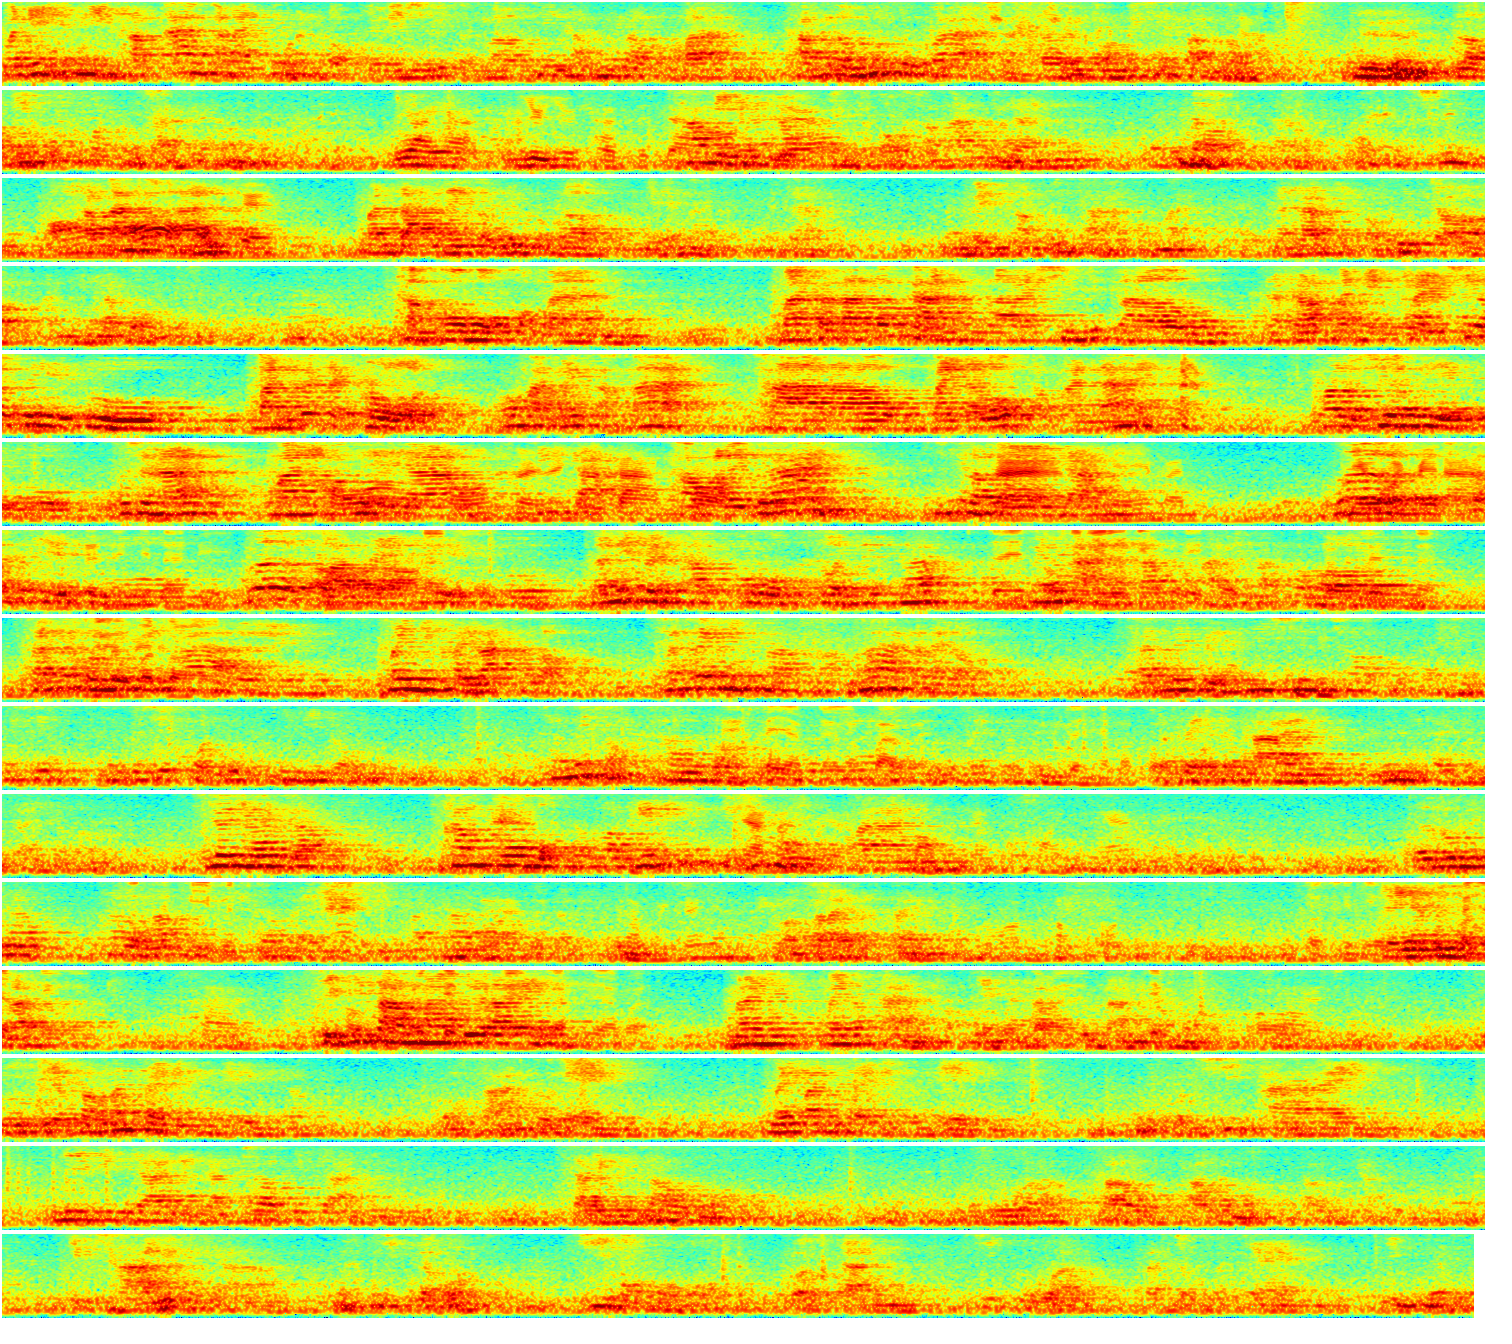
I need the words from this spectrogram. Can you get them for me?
วันนี้ยังมีคำอ้างอะไรที่มันตกอยู่ในชีวิตของเราที่ทำให้เราบอกว่าทำให้เรารู้สึกว่าเรายังไม่ใช่ความสำเร็จหรือเราไม่คู่ควรกับการเป็นความสำเร็จ yeah yeah you you can sit ถ้า down มีนะครับ yeah อยากจะบอกคำอ้างเหล่านั้นไม่ได้มาจากพระเจ้าอ๋อคำอ้างเหล่านั้นโอเคมันดังในสำนึกของเราไม่ได้มาจากพระเจ้า มันเป็นคำพิสาของมันนะครับเห็นเอาขึ้นจออันนี้ ครับผมคำโกหกของมันมันสตานต้องการทำลายชีวิตเรานะครับ มันเห็นใครเชื่อพระเยซู มันก็จะโกรธ เพราะมันไม่สามารถพาเราไปนรกกับมันได้เพราะเราเชื่อพระเยซู เพราะฉะนั้นมันก็พยายามที่จะทำอะไรก็ได้ ที่เราแต่เองจะอันนี้มันเลิกเชื่อพระเยซูเลิกหวังในพระเยซูและนี่เป็นคำโกหกส่วนหนึ่งครับจะให้ไม่สอนได้อันอ่านนี้นะครับพอดีอ่านให้ฟังก็พลอ งเล่นไปเลยฉันเป็นคนไม่มีค่าเลย ไม่มีใครรักฉันหรอก ฉันไม่มีความสามารถอะไรหรอก ฉันไม่เป็นที่ชื่นชอบของใครฉันไม่ใช่ฉันไม่ใช่คนที่เป็นที่นิยมฉันไม่สำคัญหรอกขยับได้ลำบากเลยเป็นคนหนึ่งจะให้มากดจะเป็นจะตายไม่มีใครสนใจฉันหรอกเยอะแยะครับคำโกหกของเราเนี่ยนี่คือสิ่งที่มาจากปานสองแล้วขออย่างเงี้ยแล้วรู้ไหมครับถ้าเรารับสิ่งที่เข้าไปคิดมากๆก็คือแบบแต่มันก็ยังไงขอสไลด์ถัดไป ตัวที่นิ้วระยะประโยขชน์ยับครับนิ้วแล้วใช่สิ่งที่ตามมาคืออะไร ไม่ไม่ต้องอ่านเสียงนะครับดูตามเจ็บใช่ใช่สูญเสียความมั่นใจในตัวเองครับ สงสารตัวเอง ไม่มั่นใจในตัวเองเป็นคนขี้อาย มีวิญญาณในการชอบวิจารณ์ใจเศร้าหมองไม่รู้ว่าเศร้าเศร้าไปหมดเศร้าทุกอย่างอิจฉาริษยาคิดกระบฏขี้โมโหกดดันขี้กลัวประจบประแจง หญิงและโส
